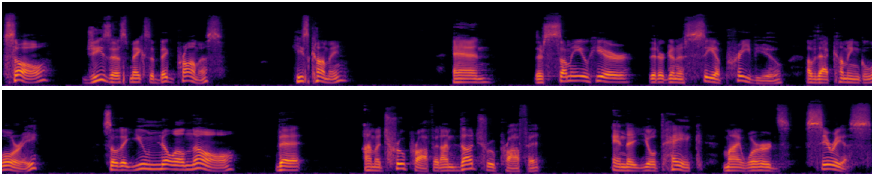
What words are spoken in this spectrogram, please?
So, Jesus makes a big promise. He's coming. And there's some of you here that are going to see a preview of that coming glory so that you know, will know that I'm a true prophet, I'm the true prophet, and that you'll take my words serious.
